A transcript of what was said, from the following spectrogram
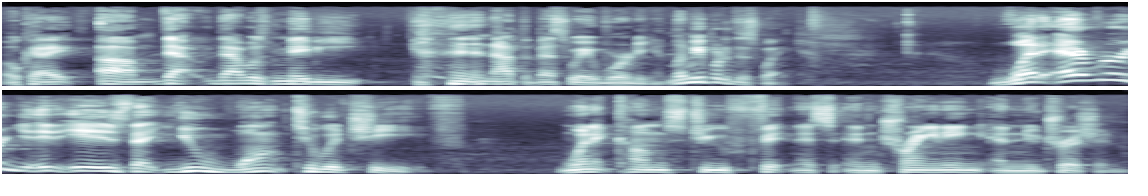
Okay, um, that that was maybe not the best way of wording it. Let me put it this way: whatever it is that you want to achieve, when it comes to fitness and training and nutrition.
